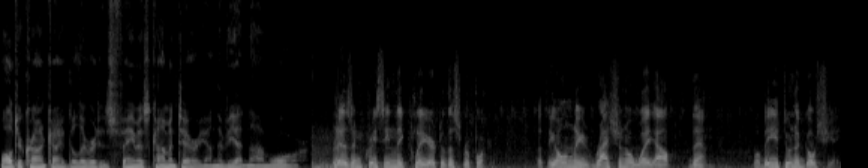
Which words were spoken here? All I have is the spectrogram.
Walter Cronkite delivered his famous commentary on the Vietnam War. It is increasingly clear to this reporter that the only rational way out then will be to negotiate,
